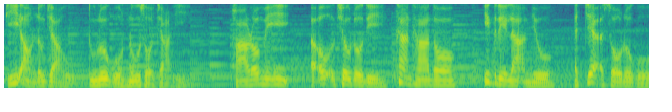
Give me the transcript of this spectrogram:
ပြီးအောင်လုပ်ကြဟု သူတို့ကိုနှိုးဆော်ကြ၏ဖာရောမင်း၏အအုပ်အချုပ်တို့သည်ခန့်ထားသောဣသရေလအမျိုး အကြက်အစော်တို့ကို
